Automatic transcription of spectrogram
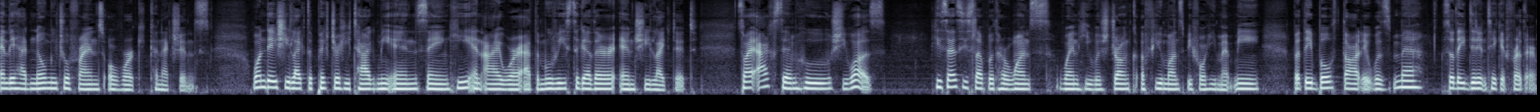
and they had no mutual friends or work connections. One day she liked a picture he tagged me in saying he and I were at the movies together and she liked it. So I asked him who she was. He says he slept with her once when he was drunk a few months before he met me, but they both thought it was meh, so they didn't take it further.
